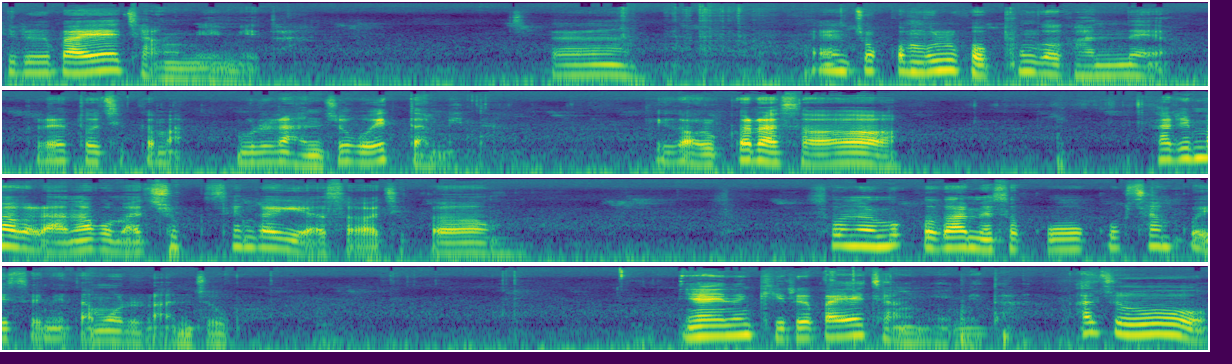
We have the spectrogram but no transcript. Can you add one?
기르바의 장미입니다. 지금 조금 물 고픈 것 같네요. 그래도 지금 물을 안 주고 있답니다. 비가 올 거라서 가림막을 안 하고 맞출 생각이어서 지금 손을 묶어가면서 꾹꾹 참고 있습니다. 물을 안 주고. 이 아이는 기르바의 장미입니다. 아주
